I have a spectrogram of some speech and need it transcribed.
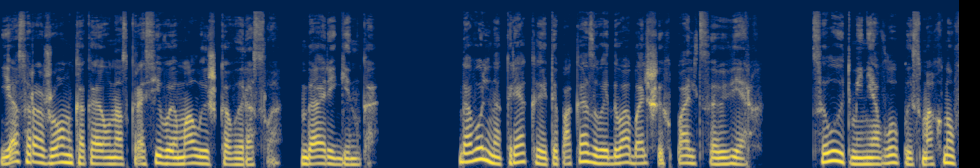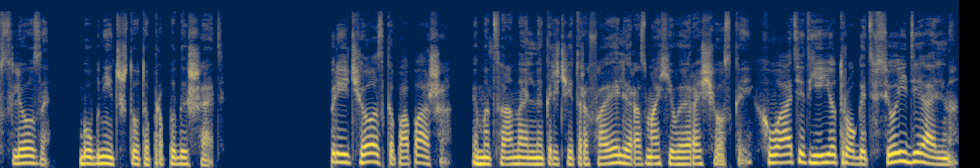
Я сражен, какая у нас красивая малышка выросла. Да, Регинка?» Довольно крякает и показывает два больших пальца вверх, целует меня в лоб и, смахнув слезы, бубнит что-то про подышать. «Прическа, папаша!» — эмоционально кричит Рафаэль, размахивая расческой. «Хватит ее трогать, все идеально!»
